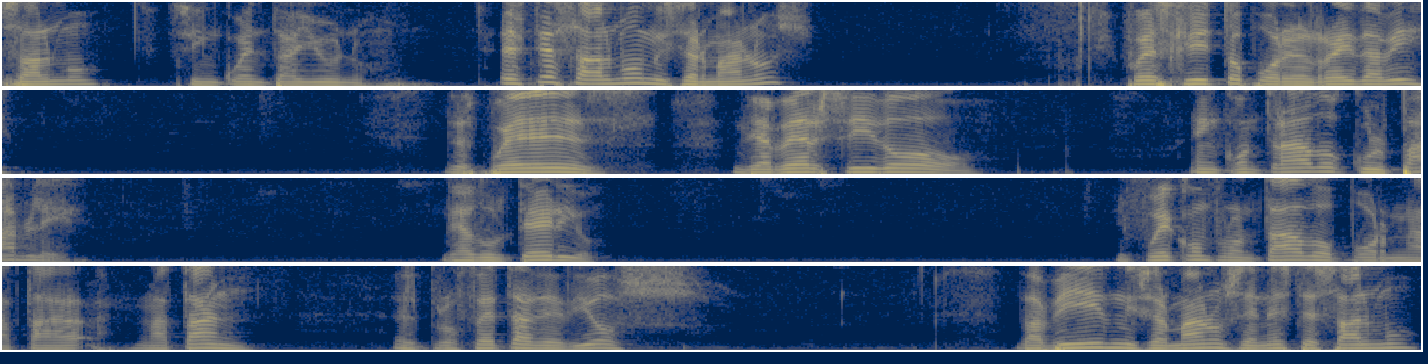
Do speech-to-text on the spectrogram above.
Salmo 51. Este salmo, mis hermanos, fue escrito por el rey David. Después de haber sido encontrado culpable de adulterio y fue confrontado por Natán, el profeta de Dios. David, mis hermanos, en este salmo,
